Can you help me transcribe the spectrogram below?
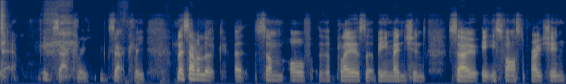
Yeah, exactly, exactly. Let's have a look at some of the players that are being mentioned. So it is fast approaching.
